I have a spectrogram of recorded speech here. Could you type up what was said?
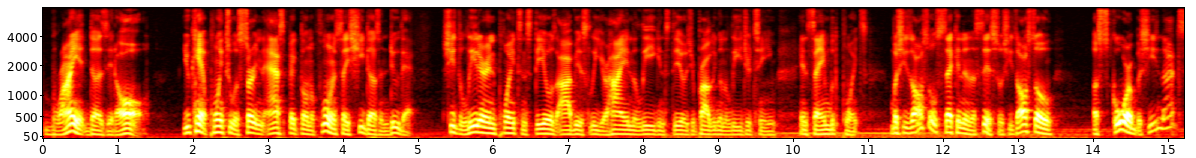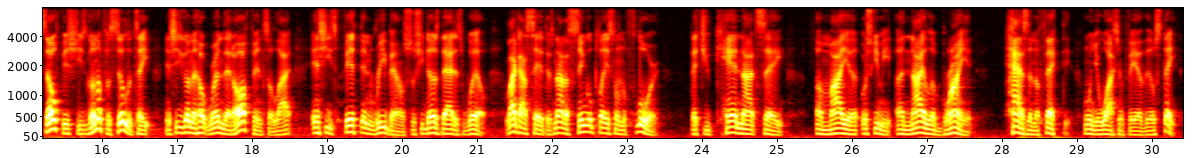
Bryant does it all. You can't point to a certain aspect on the floor and say she doesn't do that. She's the leader in points and steals. Obviously, you're high in the league in steals. You're probably going to lead your team, and same with points. But she's also second in assists. So she's also a scorer, but she's not selfish. She's going to facilitate, and she's going to help run that offense a lot. And she's fifth in rebounds. So she does that as well. Like I said, there's not a single place on the floor that you cannot say Amaya, or excuse me, Anila Bryant hasn't affected when you're watching Fayetteville State.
